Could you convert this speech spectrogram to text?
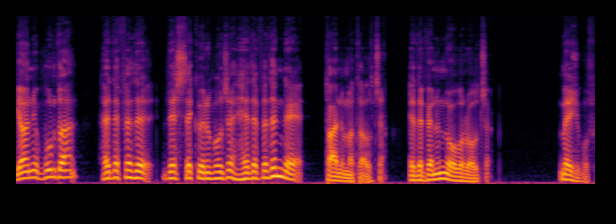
Yani burada HDP'de de destek verip olacak. HDP'den de talimat alacak. HDP'nin de olur olacak. Mecbur.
